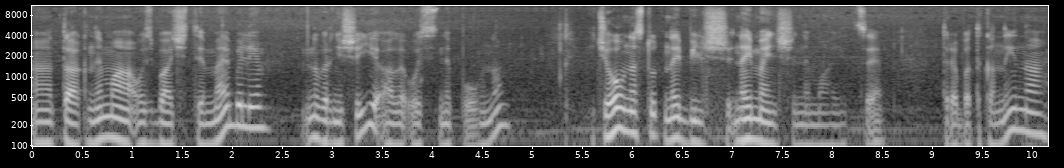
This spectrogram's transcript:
Е, Так, нема, ось бачите, мебелі. Ну, верніше є, але ось не повно. І чого в нас тут найбільше, найменше немає? Це треба тканина,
